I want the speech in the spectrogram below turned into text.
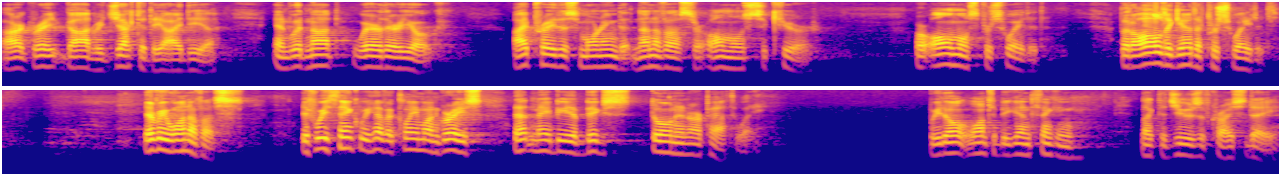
Our great God rejected the idea and would not wear their yoke. I pray this morning that none of us are almost secure or almost persuaded, but altogether persuaded. Every one of us. If we think we have a claim on grace, that may be a big stone in our pathway. We don't want to begin thinking like the Jews of Christ's day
